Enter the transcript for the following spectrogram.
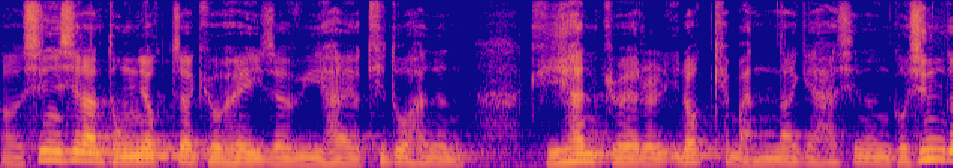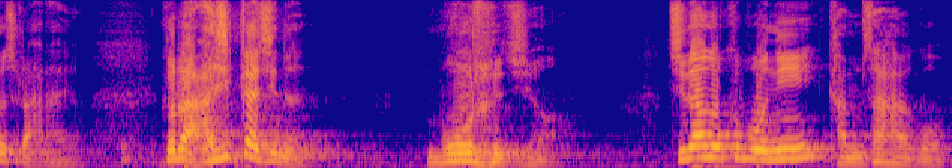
어, 신실한 동력자 교회이자 위하여 기도하는 귀한 교회를 이렇게 만나게 하시는 것인 것을 알아요. 그러나 아직까지는 모르죠. 지나놓고 보니 감사하고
